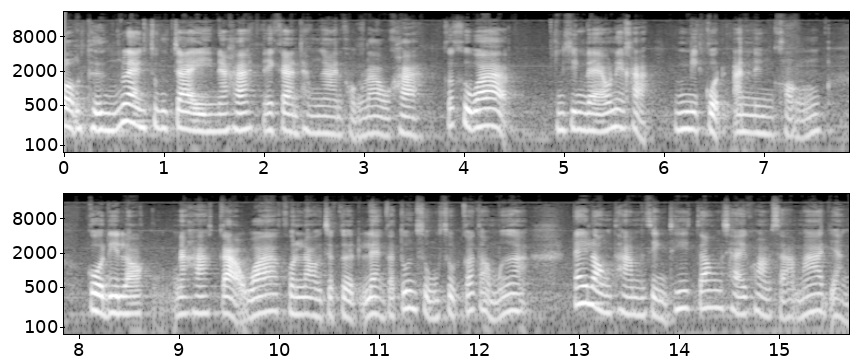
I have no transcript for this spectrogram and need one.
บอกถึงแรงจูงใจนะคะในการทำงานของเราค่ะ ก็คือว่าจริงๆแล้วเนี่ยค่ะ มีกฎอันหนึ่งของโกดีล็อกนะคะ กล่าวว่าคนเราจะเกิดแรงกระตุ้นสูงสุดก็ต่อเมื่อ ได้ลองทำสิ่งที่ต้องใช้ความสามารถอย่าง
